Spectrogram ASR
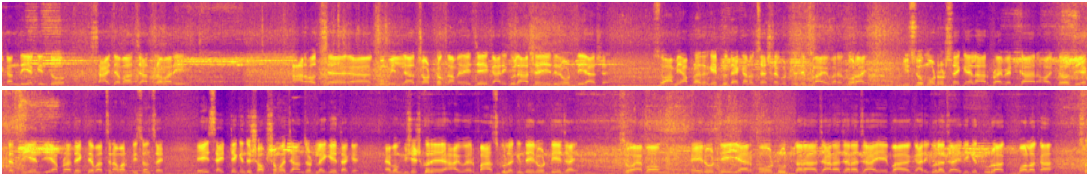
এখান দিয়ে কিন্তু সাইদাবাদ যাত্রাবাড়ি আর হচ্ছে কুমিল্লা, চট্টগ্রামের এই যে গাড়িগুলো আসে, এই রোড দিয়ে আসে। সো আমি আপনাদেরকে একটু দেখানোর চেষ্টা করতেছি ফ্লাইওভারের গোড়ায়। কিছু মোটরসাইকেল আর প্রাইভেট কার হয়তো দুই একটা সিএনজি আপনারা দেখতে পাচ্ছেন আমার পিছন সাইড এই সাইডটা কিন্তু সবসময় যানজট লেগেই থাকে এবং বিশেষ করে হাইওয়ের বাসগুলো কিন্তু এই রোড দিয়ে যায়। সো এবং এই রোড দিয়ে এয়ারপোর্ট উত্তরা যারা যারা যায় এই গাড়িগুলো যায় এদিকে তুরাক বলাকা সো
